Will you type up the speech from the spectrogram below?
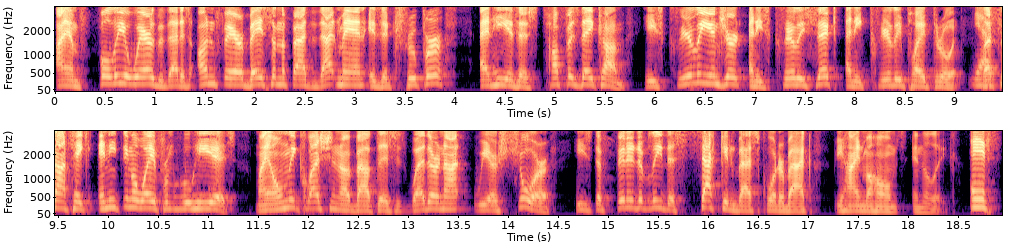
I am fully aware that that is unfair based on the fact that that man is a trooper and he is as tough as they come. He's clearly injured and he's clearly sick and he clearly played through it. Yes. Let's not take anything away from who he is. My only question about this is whether or not we are sure he's definitively the second best quarterback behind Mahomes in the league. If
